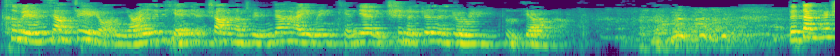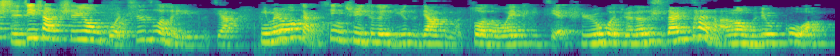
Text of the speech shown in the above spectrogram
特别是像这种，你让一个甜点上上去，人家还以为你甜点里吃的真的就是鱼子酱呢。但它实际上是用果汁做的鱼子酱。你们如果感兴趣，这个鱼子酱怎么做的，我也可以解释。如果觉得实在是太难了，我们就过。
